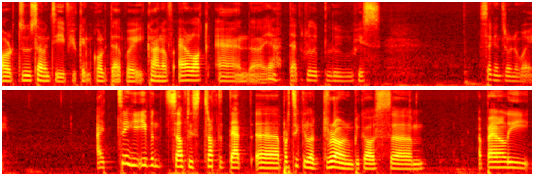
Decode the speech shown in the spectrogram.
or 270 if you can call it that way kind of airlock and uh, yeah that really blew his second drone away. I think he even self-destructed that uh, particular drone because um, apparently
